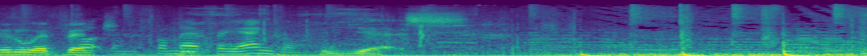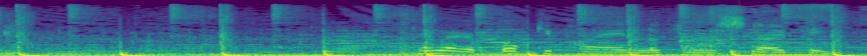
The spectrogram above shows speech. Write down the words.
Little adventure. from every angle. Yes. Think like a porcupine looking snow peak.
